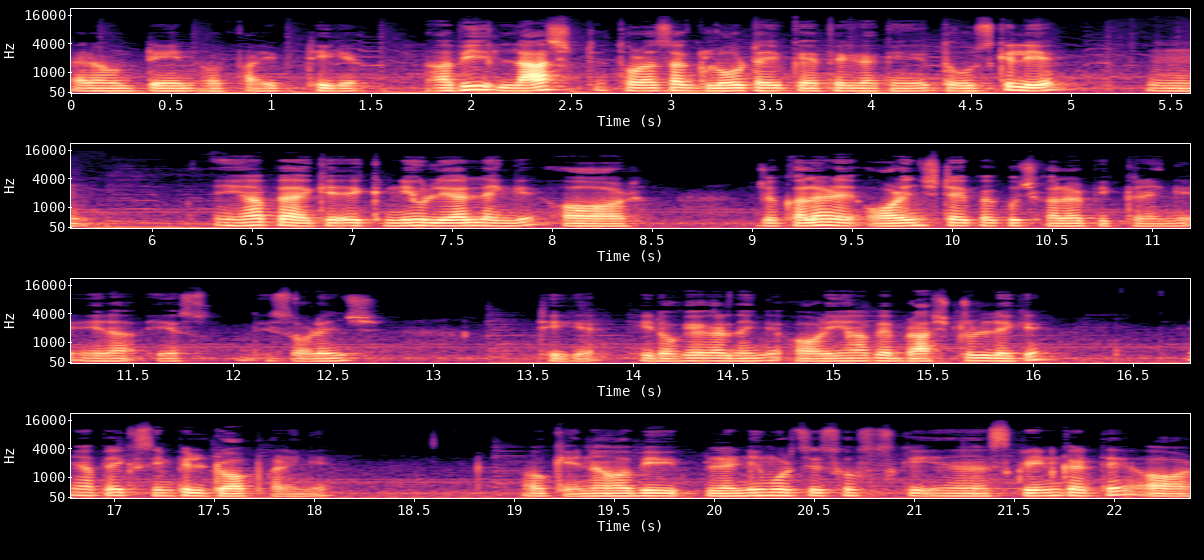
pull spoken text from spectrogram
अराउंड टेन और फाइव ठीक है। अभी लास्ट थोड़ा सा ग्लो टाइप का इफ़ेक्ट रखेंगे तो उसके लिए हम्म, यहाँ पे आके एक न्यू लेयर लेंगे और जो कलर है ऑरेंज टाइप का कुछ कलर पिक करेंगे। एरा एस दिस ऑरेंज ठीक है हिट ओके कर देंगे और यहाँ पे ब्रश टूल लेके यहाँ पे एक सिंपल ड्रॉप करेंगे। ओके ना अभी ब्लेंडिंग मोड से इसको स्क्रीन करते और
